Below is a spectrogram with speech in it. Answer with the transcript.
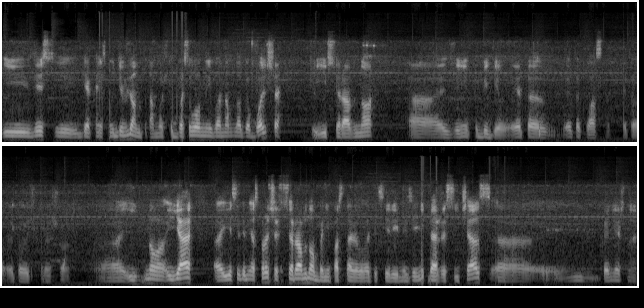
И здесь я, конечно, удивлен, потому что Барселона его намного больше, и все равно э, Зенит победил. Это, это классно, это, это очень хорошо. Э, и, но я, если ты меня спросишь, все равно бы не поставил в этой серии на Зенит. Даже сейчас, э, конечно,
